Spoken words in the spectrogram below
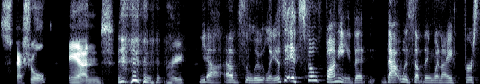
special and right yeah, absolutely. It's it's so funny that that was something when I first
